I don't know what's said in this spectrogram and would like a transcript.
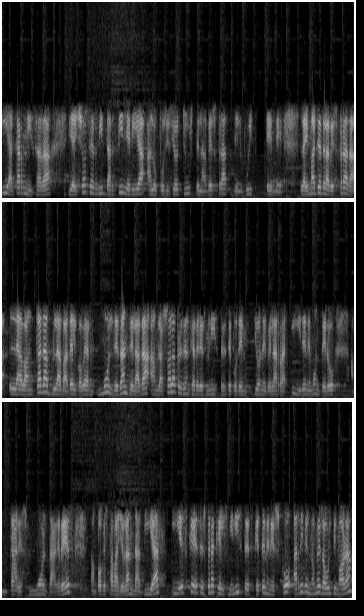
i acarnissada i això ha servit d'artilleria a l'oposició just en la vespra del 8M. La imatge de la vesprada, la bancada blava del govern molt desangelada amb la sola presència de les ministres de Podem, Ione Belarra i Irene Montero, amb cares molt agres, tampoc estava Yolanda Díaz, i és que s'espera que els ministres que tenen escó arriben només a última hora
